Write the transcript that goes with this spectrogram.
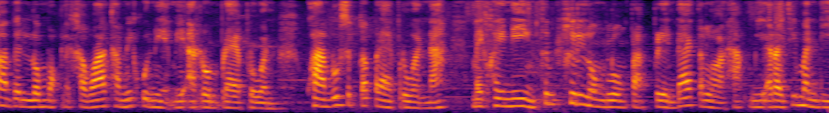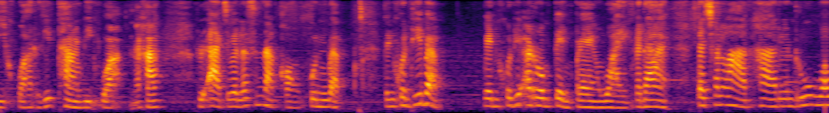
ความเป็นลมบอกเลยค่ะว่าทำให้คุณเนี่ยมีอารมณ์แปรปรวน ความรู้สึกก็แปรปรวนนะ ไม่ค่อยนิ่งขึ้นขึ้นลงลงปรับเปลี่ยนได้ตลอดหากมีอะไรที่มันดีกว่าหรือทิศทางดีกว่านะคะ หรืออาจจะเป็นลักษณะของคุณแบบ เป็นคนที่แบบเป็นคนที่อารมณ์เปลี่ยนแปลงไวก็ได้ แต่ฉลาดค่ะเรียนรู้ไว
